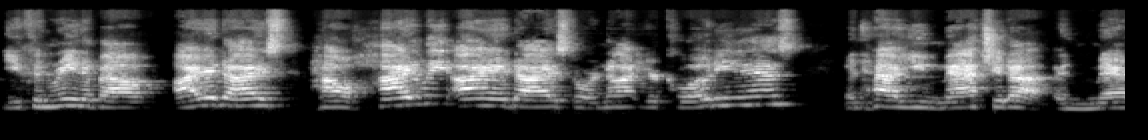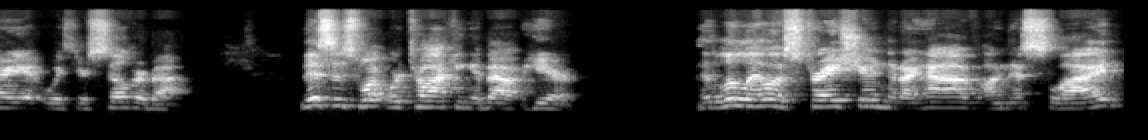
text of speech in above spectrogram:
you can read about iodized, how highly iodized or not your collodion is, and how you match it up and marry it with your silver bath. This is what we're talking about here. The little illustration that I have on this slide,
